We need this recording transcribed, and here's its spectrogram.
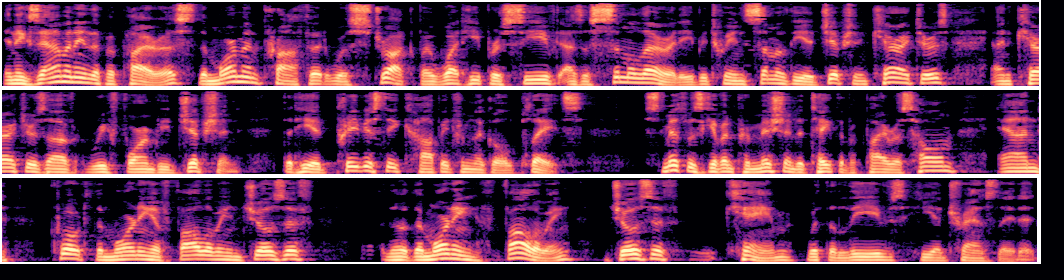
In examining the papyrus, the Mormon prophet was struck by what he perceived as a similarity between some of the Egyptian characters and characters of Reformed Egyptian that he had previously copied from the gold plates. Smith was given permission to take the papyrus home, and, quote, the morning of following Joseph, the, the morning following, Joseph came with the leaves he had translated.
